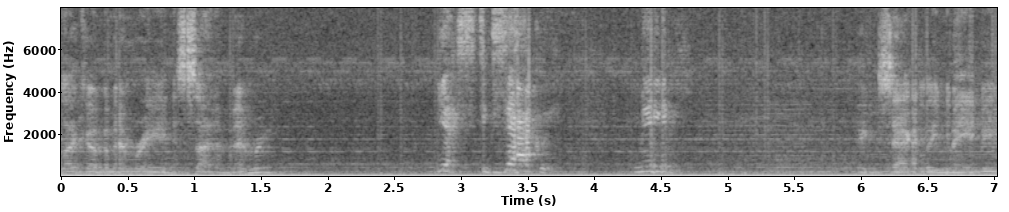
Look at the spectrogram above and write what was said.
Like a memory inside a memory? Yes, exactly. Maybe. Exactly, maybe.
